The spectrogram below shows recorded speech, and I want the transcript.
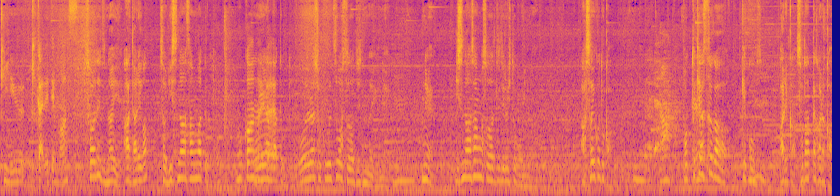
聞いいう聞かれてます。育ててないよ。あ誰が？そうリスナーさんがってこと？わかんない。俺らがってこと？俺ら植物は育ててないよね。ねえ。リスナーさんが育ててる人が多いのかなあそういうことか。うん。あポッドキャストが結構、あれか育ったからか。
